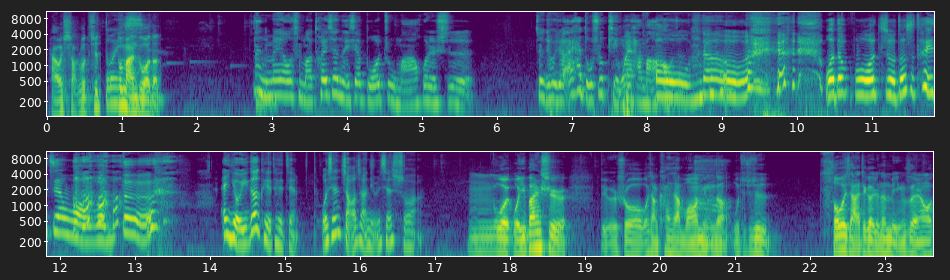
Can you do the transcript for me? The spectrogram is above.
还有小说，其实多都蛮多的。那你们有什么推荐的一些博主吗？或者是，就你会觉得，哎，他读书品味还蛮好的。Oh no！我的博主都是推荐网文的。哎，有一个可以推荐。我先找找，你们先说。嗯，我我一般是，比如说我想看一下王阳明的，我就去搜一下这个人的名字，然后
